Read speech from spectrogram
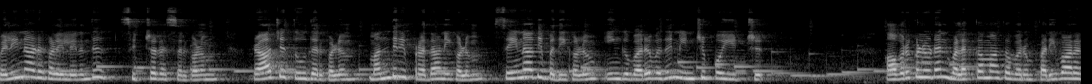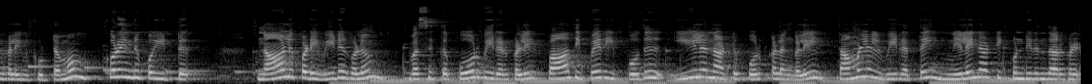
வெளிநாடுகளிலிருந்து சிற்றரசர்களும் ராஜ தூதர்களும் மந்திரி பிரதானிகளும் சேனாதிபதிகளும் இங்கு வருவது நின்று போயிற்று. அவர்களுடன் வழக்கமாக வரும் பரிவாரங்களின் கூட்டமும் குறைந்து போயிட்டு நாலு படை வீடுகளும் வசித்த போர் வீரர்களில் பாதி பேர் இப்போது ஈழ நாட்டு போர்க்களங்களில் தமிழர் வீரத்தை நிலைநாட்டிக் கொண்டிருந்தார்கள்.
